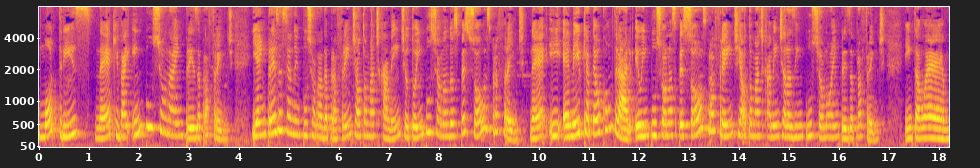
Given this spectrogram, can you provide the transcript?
motriz, né, que vai impulsionar a empresa para frente. E a empresa sendo impulsionada para frente, automaticamente eu estou impulsionando as pessoas para frente, né? E é meio que até o contrário. Eu impulsiono as pessoas para frente e automaticamente elas impulsionam a empresa para frente. Então é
